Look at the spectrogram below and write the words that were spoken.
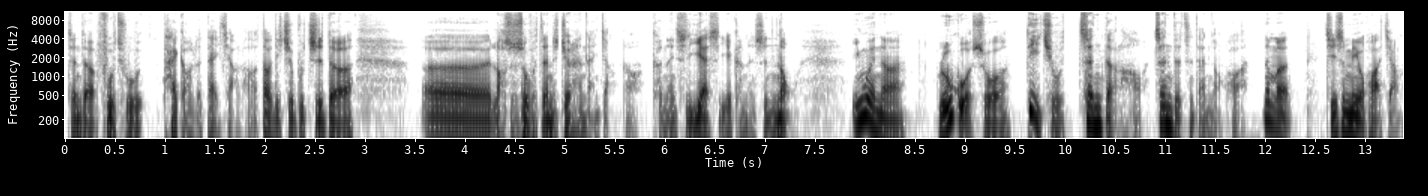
真的付出太高的代价了。到底值不值得？呃，老实说，我真的觉得很难讲啊。可能是 yes，也可能是 no，因为呢。如果说地球真的了哈，真的正在暖化，那么其实没有话讲，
